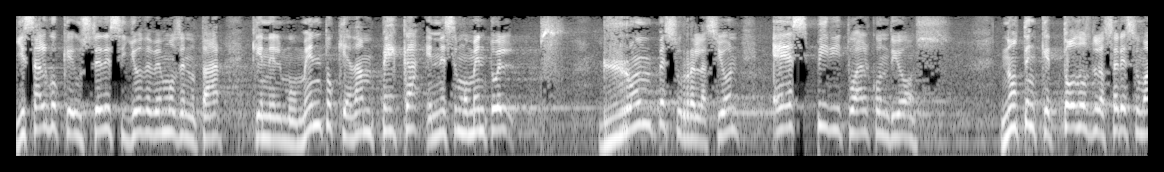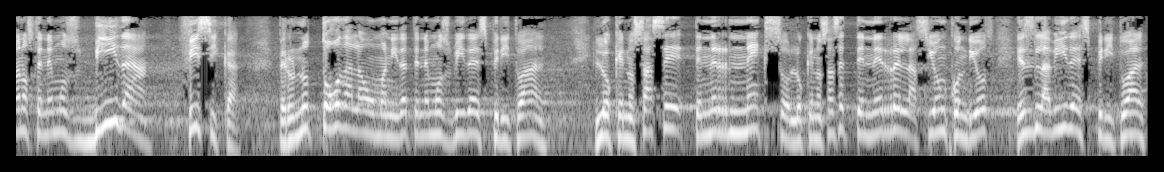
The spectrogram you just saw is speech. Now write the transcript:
Y es algo que ustedes y yo debemos de notar, que en el momento que Adán peca, en ese momento él rompe su relación espiritual con Dios. Noten que todos los seres humanos tenemos vida física, pero no toda la humanidad tenemos vida espiritual. Lo que nos hace tener nexo, lo que nos hace tener relación con Dios es la vida espiritual.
